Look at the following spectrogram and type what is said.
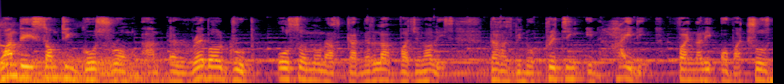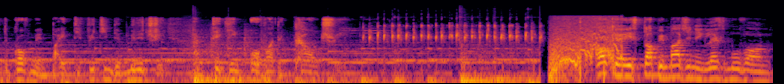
One day something goes wrong, and a rebel group, also known as Gardnerella vaginalis, that has been operating in hiding, finally overthrows the government by defeating the military and taking over the country. Okay, stop imagining. Let's move on.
